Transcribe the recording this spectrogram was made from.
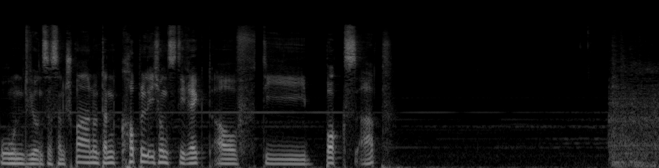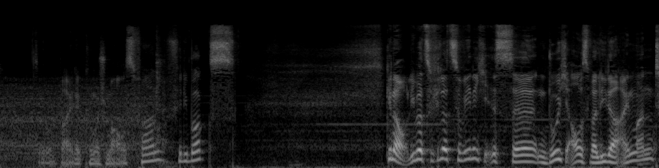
Und wir uns das dann sparen. Und dann koppel ich uns direkt auf die Box ab. So, Beine können wir schon mal ausfahren für die Box. Genau, lieber zu viel als zu wenig ist äh, ein durchaus valider Einwand.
